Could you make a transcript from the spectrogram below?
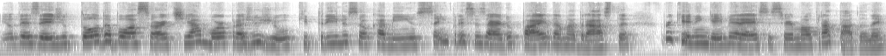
Eu desejo toda boa sorte e amor para Juju, que trilhe o seu caminho sem precisar do pai da madrasta, porque ninguém merece ser maltratada, né?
